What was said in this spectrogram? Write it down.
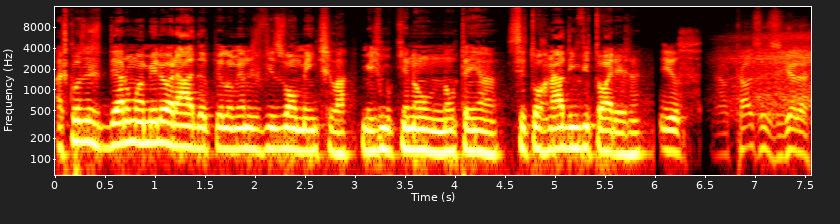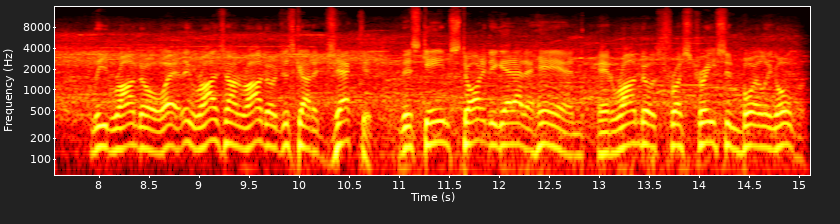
As coisas deram uma melhorada, pelo menos visualmente lá, mesmo que não, não tenha se tornado em vitórias, né? Isso. Now Cousins is gonna lead Rondo away. I think Rajon Rondo just got ejected. This game starting to get out of hand, and Rondo's frustration boiling over.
